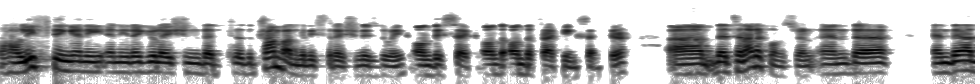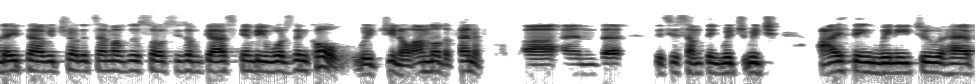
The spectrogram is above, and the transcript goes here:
uh, lifting any any regulation that uh, the Trump administration is doing on this sec on the on the fracking sector. Um, that's another concern, and uh, and there are data which show that some of the sources of gas can be worse than coal, which you know I'm not a fan of coal, uh, and this is something which which I think we need to have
